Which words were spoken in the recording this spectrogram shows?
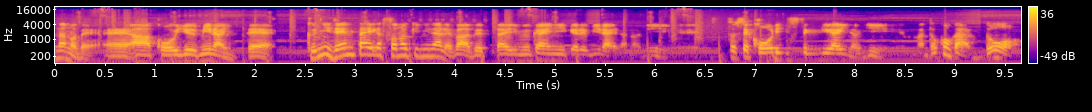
なので、えー、ああ、こういう未来って、国全体がその気になれば絶対迎えに行ける未来なのに、そして効率的がいいのに、まあ、どこがど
